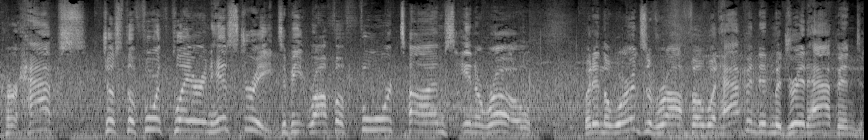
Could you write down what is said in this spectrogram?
perhaps just the fourth player in history to beat Rafa four times in a row. But in the words of Rafa, what happened in Madrid happened.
